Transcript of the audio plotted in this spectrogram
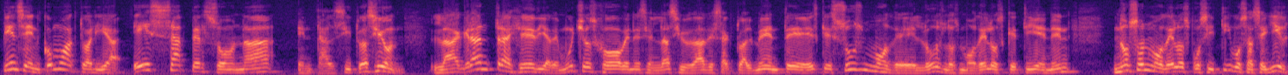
Piense en cómo actuaría esa persona en tal situación. La gran tragedia de muchos jóvenes en las ciudades actualmente es que sus modelos, los modelos que tienen, no son modelos positivos a seguir.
